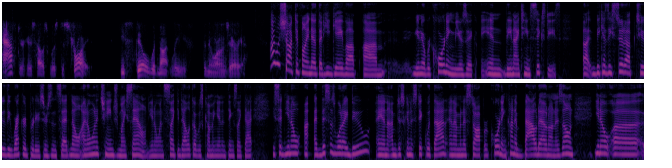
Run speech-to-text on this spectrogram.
after his house was destroyed, he still would not leave the New Orleans area. I was shocked to find out that he gave up, um, you know, recording music in the 1960s uh, because he stood up to the record producers and said, "No, I don't want to change my sound." You know, when psychedelica was coming in and things like that, he said, "You know, I, this is what I do, and I'm just going to stick with that, and I'm going to stop recording." Kind of bowed out on his own. You know, uh,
